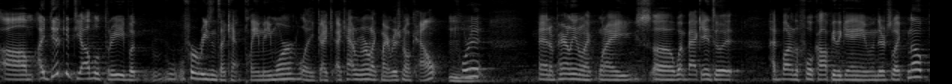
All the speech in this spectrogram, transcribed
Um, I did get Diablo three, but for reasons I can't play them anymore. Like I, I can't remember like my original account for it, and apparently like when I uh, went back into it, had bought the full copy of the game, and they're just like, nope,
